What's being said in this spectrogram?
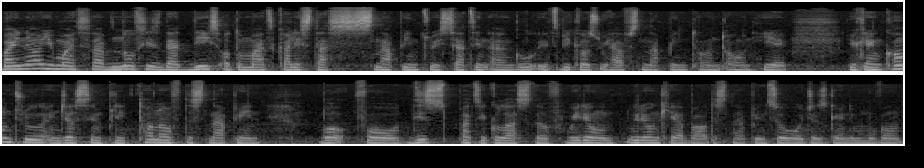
by now you might have noticed that this automatically starts snapping to a certain angle. It's because we have snapping turned on here. You can come through and just simply turn off the snapping but for this particular stuff we don't we don't care about the snapping so we're just going to move on.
